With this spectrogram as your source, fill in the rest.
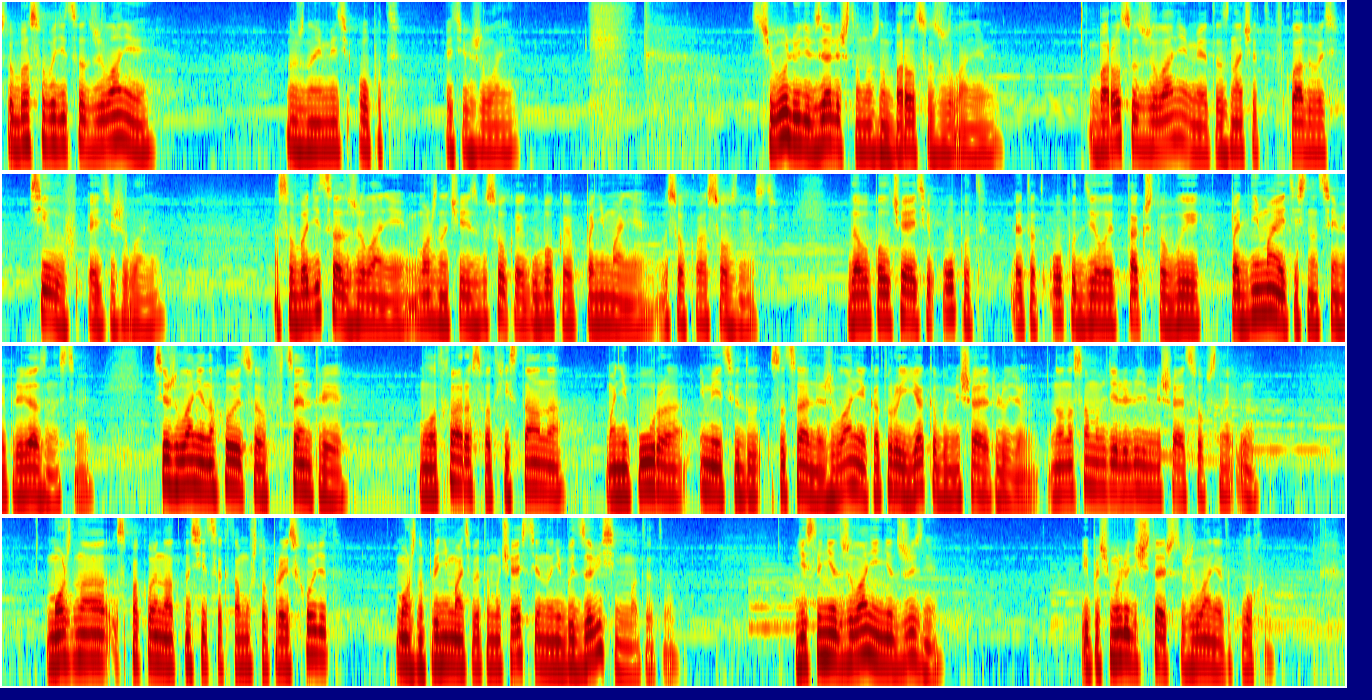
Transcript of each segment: Чтобы освободиться от желаний, нужно иметь опыт этих желаний. С чего люди взяли, что нужно бороться с желаниями? Бороться с желаниями – это значит вкладывать силы в эти желания. Освободиться от желаний можно через высокое глубокое понимание, высокую осознанность. Когда вы получаете опыт, этот опыт делает так, что вы поднимаетесь над всеми привязанностями. Все желания находятся в центре Муладхара, Сватхистана, Манипура, имеется в виду социальные желания, которые якобы мешают людям. Но на самом деле людям мешает собственный ум. Можно спокойно относиться к тому, что происходит, можно принимать в этом участие, но не быть зависимым от этого. Если нет желаний, нет жизни. И почему люди считают, что желание – это плохо?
